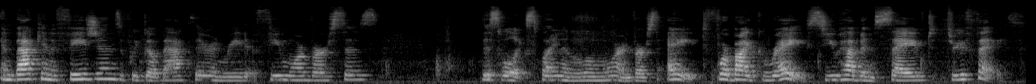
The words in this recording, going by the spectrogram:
And back in Ephesians, if we go back there and read a few more verses, this will explain it a little more in verse 8. For by grace you have been saved through faith.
